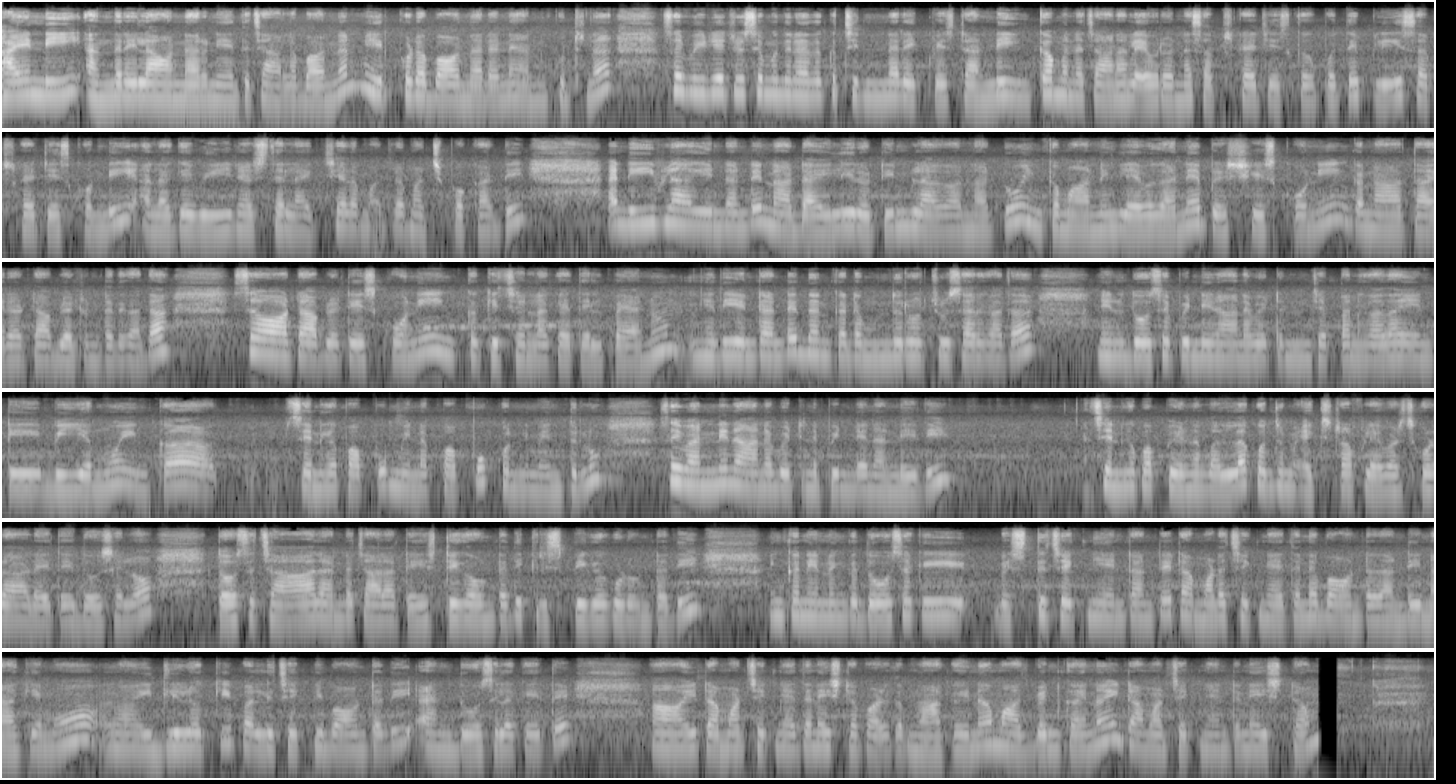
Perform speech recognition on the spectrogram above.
Hi అండి. అందరు ఎలా ఉన్నారు? నేనైతే చాలా బాగున్నాను. మీరు కూడా బాగున్నారని అనుకుంటున్నా. సో వీడియో చూసే ముందు నాది ఒక చిన్న రిక్వెస్ట్ అండి. ఇంకా మన ఛానల్ ఎవరైనా సబ్స్క్రైబ్ చేసుకోకపోతే ప్లీజ్ సబ్స్క్రైబ్ చేసుకోండి. అలాగే వీడియో నచ్చితే లైక్ చేయడం మాత్రం మర్చిపోకండి. అండ్ ఈ బ్లాగ్ ఏంటంటే నా డైలీ రొటీన్ బ్లాగ్ అన్నట్టు ఇంకా మార్నింగ్ లేవగానే బ్రష్ చేసుకొని ఇంకా నా థైరాయిడ్ టాబ్లెట్ ఉంటుంది కదా సో ఆ టాబ్లెట్ వేసుకొని ఇంకా కిచెన్లోకి అయితే వెళ్ళిపోయాను. ఇది ఏంటంటే దానికంటే ముందు రోజు చూసారు కదా నేను దోశ పిండి నానబెట్టనని చెప్పాను కదా ఏంటి బియ్యము ఇంకా శనగపప్పు మినపప్పు కొన్ని మెంతులు. సో ఇవన్నీ నానబెట్టిన పిండేనండి ఇది. శనగపప్పు వేయడం వల్ల కొంచెం ఎక్స్ట్రా ఫ్లేవర్స్ కూడా యాడ్ అవుతాయి దోశలో. దోశ చాలా అంటే చాలా టేస్టీగా ఉంటుంది క్రిస్పీగా కూడా ఉంటుంది. ఇంకా నేను ఇంకా దోశకి బెస్ట్ చట్నీ ఏంటంటే టమాటా చట్నీ అయితేనే బాగుంటుందండి. నాకేమో ఇడ్లీలోకి పల్లి చట్నీ బాగుంటుంది అండ్ దోశలకైతే ఈ టమాటా చట్నీ అయితేనే ఇష్టపడతాం. నాకైనా మా హస్బెండ్కైనా ఈ టమాటా చట్నీ అంటేనే ఇష్టం.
